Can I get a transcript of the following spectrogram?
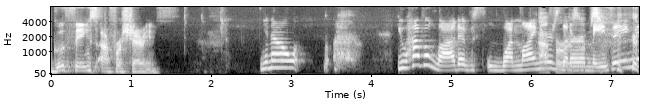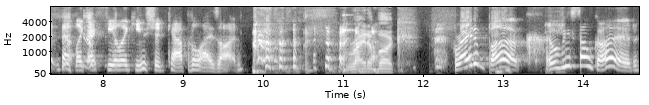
good things are for sharing. You know you have a lot of one liners that are amazing that like i feel like you should capitalize on. Write a book. Write a book. It would be so good.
